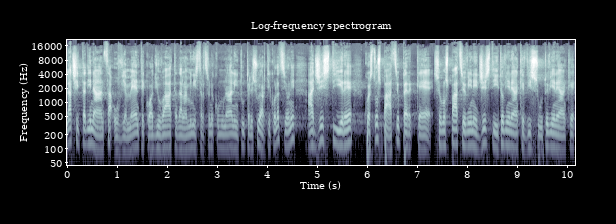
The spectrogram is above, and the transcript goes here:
la cittadinanza, ovviamente coadiuvata dall'amministrazione comunale in tutte le sue articolazioni, a gestire questo spazio perché se uno spazio viene gestito viene anche vissuto e viene anche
